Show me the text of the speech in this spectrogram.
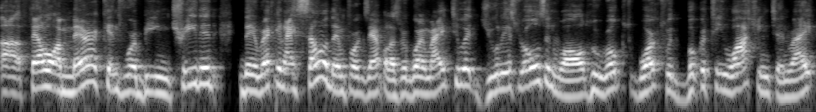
uh, fellow Americans were being treated. They recognized some of them, for example, as we're going right to it, Julius Rosenwald, who worked with Booker T. Washington, right,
